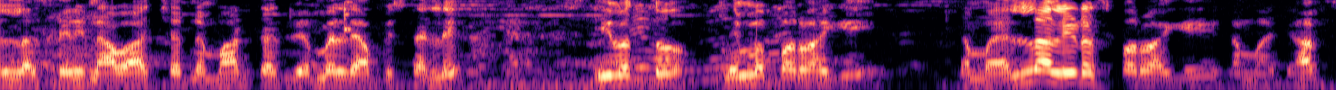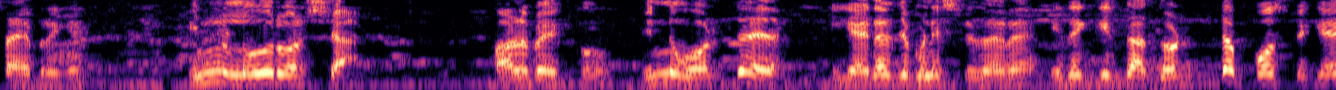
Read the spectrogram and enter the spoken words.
ಎಲ್ಲ ಸೇರಿ ನಾವು ಆಚರಣೆ ಮಾಡ್ತಾ ಇದ್ವಿ ಎಂ ಎಲ್ ಎ ಆಫೀಸ್ನಲ್ಲಿ ಇವತ್ತು ನಿಮ್ಮ ಪರವಾಗಿ, ನಮ್ಮ ಎಲ್ಲ ಲೀಡರ್ಸ್ ಪರವಾಗಿ ನಮ್ಮ ಜಾರ್ ಸಾಹೇಬರಿಗೆ ಇನ್ನೂ ನೂರು ವರ್ಷ ಬಾಳಬೇಕು. ಇನ್ನು ಒಳ್ಳೆ ಈಗ ಎನರ್ಜಿ ಮಿನಿಸ್ಟರ್ ಇದ್ದಾರೆ. ಇದಕ್ಕಿಂತ ದೊಡ್ಡ ಪೋಸ್ಟಿಗೆ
